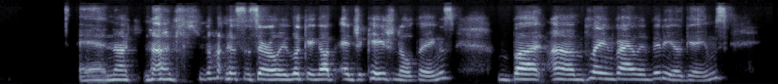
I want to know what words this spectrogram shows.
and not, not, not necessarily looking up educational things, but um, playing violent video games.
